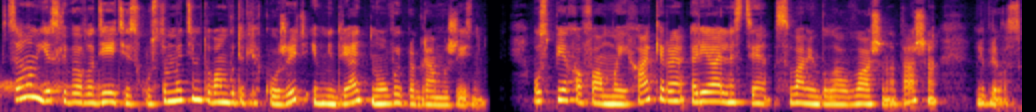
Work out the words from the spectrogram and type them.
В целом, если вы овладеете искусством этим, то вам будет легко жить и внедрять новые программы жизни. Успехов вам, мои хакеры реальности. С вами была ваша Наташа. Люблю вас.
